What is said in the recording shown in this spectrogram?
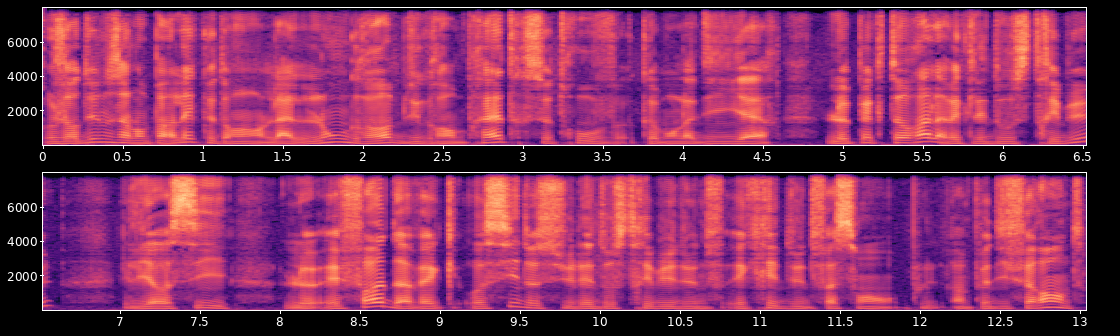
Aujourd'hui, nous allons parler que dans la longue robe du grand prêtre se trouve, comme on l'a dit hier, le pectoral avec les douze tribus. Il y a aussi le éphod avec aussi dessus les douze tribus écrites d'une façon un peu différente,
